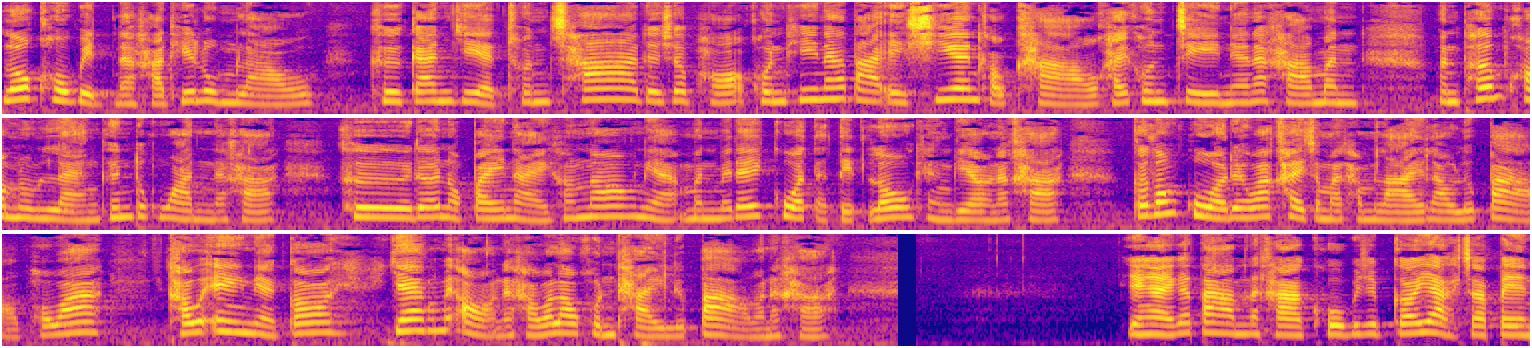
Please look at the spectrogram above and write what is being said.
โรคโควิดนะคะที่รุมเร้า คือการเหยียดชนชาติ โดยเฉพาะคนที่หน้าตาเอเชียนขาวๆคล้ายคนจีนเนี่ยนะคะมันมันเพิ่มความรุนแรงขึ้นทุกวันนะคะ คือเดินออกไปไหนข้างนอกเนี่ยมันไม่ได้กลัวแต่ติดโรคอย่างเดียวนะคะ ก็ต้องกลัวด้วยว่าใครจะมาทำร้ายเราหรือเปล่า เพราะว่าเขาเองเนี่ยก็แยกไม่ออกนะคะว่าเราคนไทยหรือเปล่านะคะ ยังไงก็ตามนะคะ ครูพิจิบก็อยากจะเป็น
